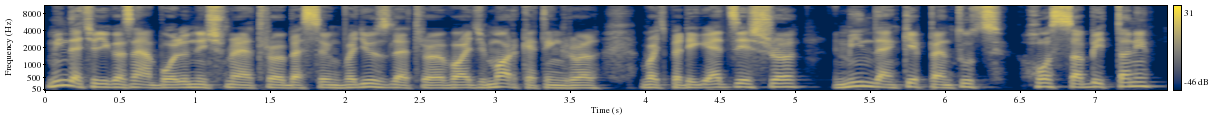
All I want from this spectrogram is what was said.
mindegy, hogy igazából önismeretről beszélünk, vagy üzletről, vagy marketingről, vagy pedig edzésről, mindenképpen tudsz hosszabbítani,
